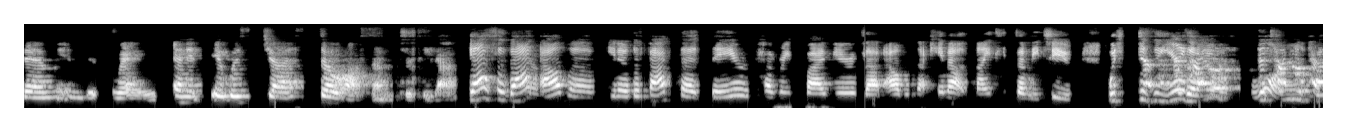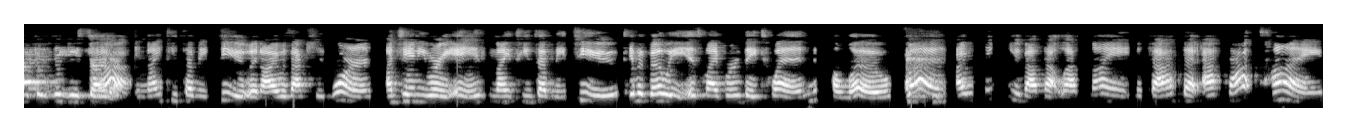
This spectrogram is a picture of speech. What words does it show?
them in this way. And it, it was just so awesome to see that. Yeah, so that album, you know, the fact that they are covering five years, that album that came out in 1972, which is the year that I was born. The title track is Ziggy Stardust. Yeah, in 1972, and I was actually born on January 8th, 1972. David Bowie is my birthday twin. Hello. But I was thinking about that last night, the fact that at that time,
